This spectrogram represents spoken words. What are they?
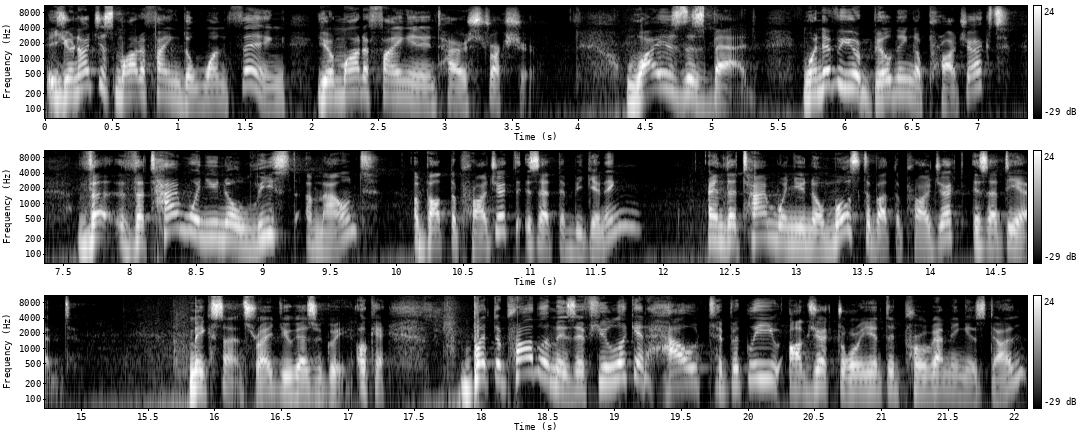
You're not just modifying the one thing, you're modifying an entire structure. Why is this bad? Whenever you're building a project, the, the time when you know least amount about the project is at the beginning, and the time when you know most about the project is at the end. Makes sense, right? You guys agree. Okay. But the problem is if you look at how typically object-oriented programming is done,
